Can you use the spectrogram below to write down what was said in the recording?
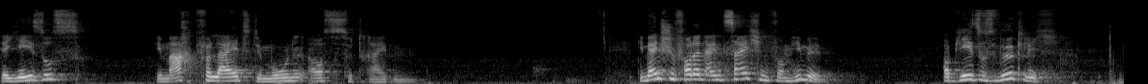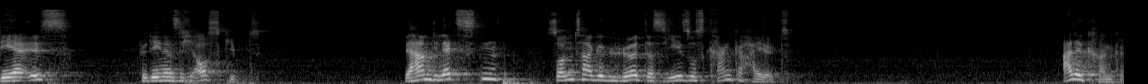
der Jesus die Macht verleiht, Dämonen auszutreiben. Die Menschen fordern ein Zeichen vom Himmel, ob Jesus wirklich der ist, für den er sich ausgibt. Wir haben die letzten Sonntage gehört, dass Jesus Kranke heilt. Alle Kranke,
